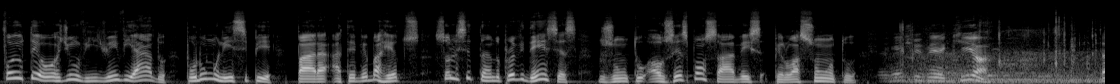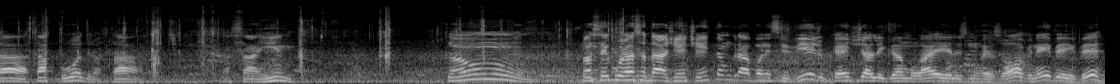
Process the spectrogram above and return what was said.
foi o teor de um vídeo enviado por um munícipe para a TV Barretos solicitando providências junto aos responsáveis pelo assunto. A gente vê aqui, ó, tá, tá podre, ó, tá, tá saindo. Então, para segurança da gente, a gente estamos gravando esse vídeo, porque a gente já ligamos lá e eles não resolvem, nem vêm ver.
